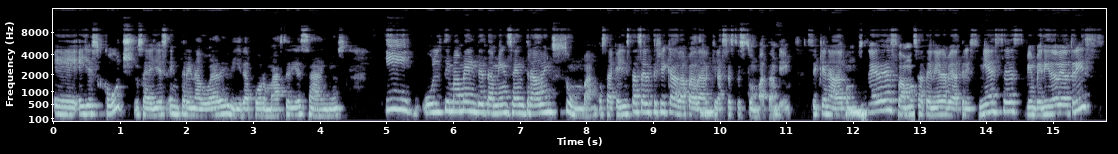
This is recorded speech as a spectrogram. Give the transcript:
Eh, ella es coach, o sea, ella es entrenadora de vida por más de 10 años. Y últimamente también se ha entrado en Zumba, o sea que ella está certificada para dar clases de Zumba también. Así que nada, con ustedes vamos a tener a Beatriz Mieses. Bienvenida, Beatriz.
